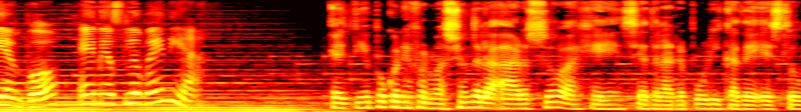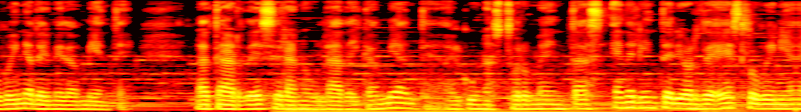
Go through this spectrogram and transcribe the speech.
Tiempo en Eslovenia. El tiempo con información de la ARSO, Agencia de la República de Eslovenia del Medio Ambiente. La tarde será nublada y cambiante. Algunas tormentas en el interior de Eslovenia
